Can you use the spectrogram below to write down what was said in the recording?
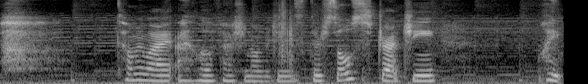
Tell me why I love Fashion Nova jeans. They're so stretchy, like,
